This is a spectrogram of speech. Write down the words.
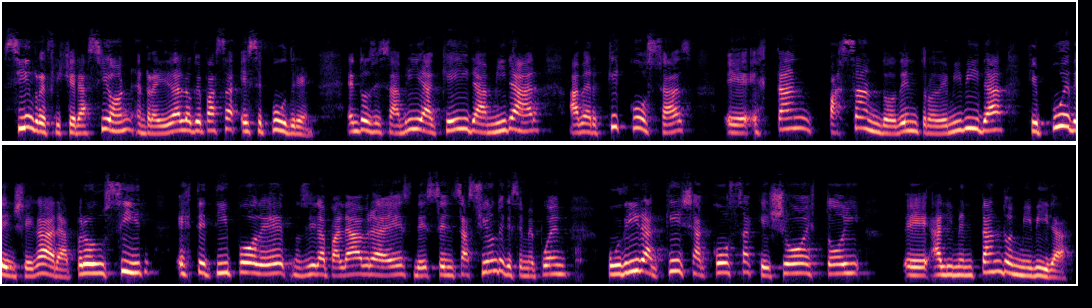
sin refrigeración, en realidad lo que pasa es se pudren. Entonces habría que ir a mirar a ver qué cosas eh, están pasando dentro de mi vida que pueden llegar a producir este tipo de, no sé si la palabra es, de sensación de que se me pueden pudrir aquella cosa que yo estoy eh, alimentando en mi vida.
